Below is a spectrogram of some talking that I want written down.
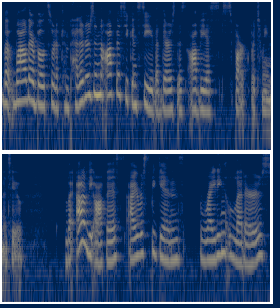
but while they're both sort of competitors in the office, you can see that there's this obvious spark between the two. But out of the office, Iris begins writing letters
